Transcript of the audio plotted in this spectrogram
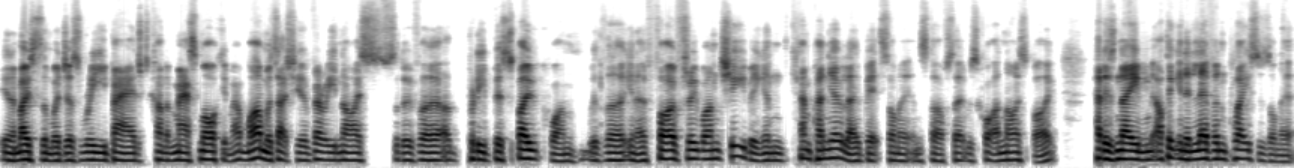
you know, most of them were just rebadged kind of mass market. Mine was actually a very nice sort of uh, pretty bespoke one with uh, you know five three one tubing and Campagnolo bits on it and stuff. So it was quite a nice bike. Had his name I think in eleven places on it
